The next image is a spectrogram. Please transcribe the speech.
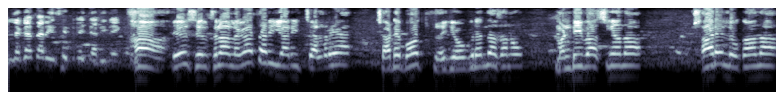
ਲਗਾਤਾਰ ਇਸੇ ਤਰ੍ਹਾਂ ਜਾਰੀ ਰਹੇਗਾ। ਹਾਂ ਇਹ ਸਿਲਸਿਲਾ ਲਗਾਤਾਰ ਜਾਰੀ ਚੱਲ ਰਿਹਾ। ਸਾਡੇ ਬਹੁਤ ਸਹਿਯੋਗ ਰਹਿੰਦਾ ਸਾਨੂੰ ਮੰਡੀ ਵਾਸੀਆਂ ਦਾ ਸਾਰੇ ਲੋਕਾਂ ਦਾ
